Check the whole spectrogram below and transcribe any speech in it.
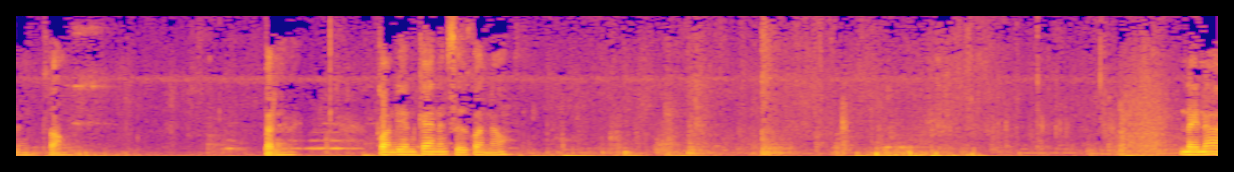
หนึ่งสองไปเลยไหมก่อนเรียนแก้หนังสือก่อนเนาะในหน้า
